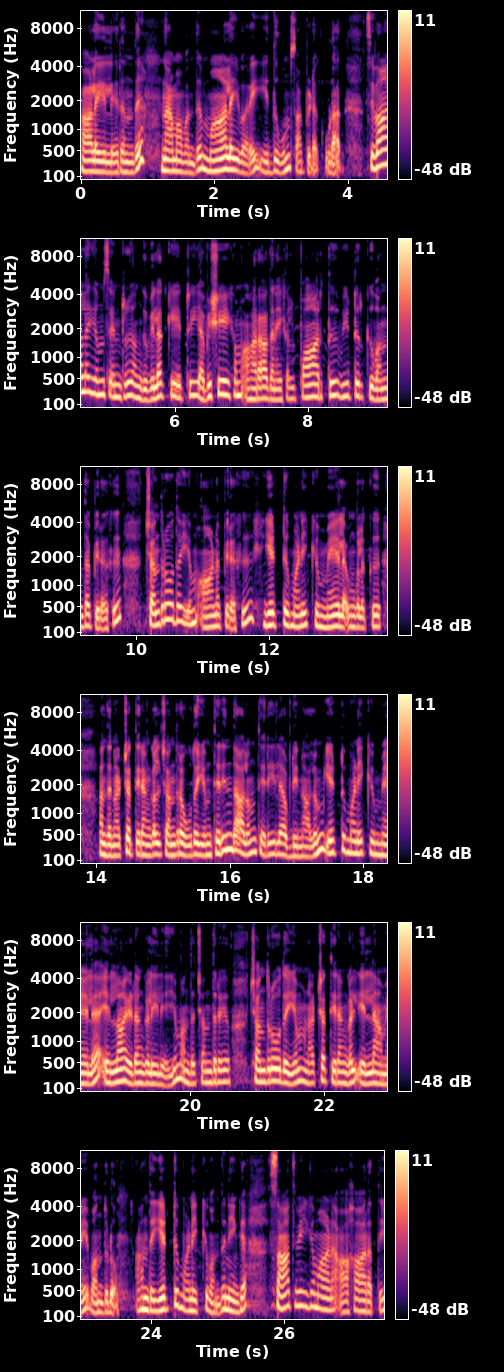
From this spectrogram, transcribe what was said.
காலையிலிருந்து நாம் வந்து மாலை வரை எதுவும் சாப்பிடக்கூடாது. சிவாலயம் சென்று அங்கு விளக்கேற்றி அபிஷேகம் ஆராதனைகள் பார்த்து வீட்டிற்கு வந்த பிறகு சந்திரோதயம் ஆன பிறகு எட்டு மணிக்கு மேலே உங்களுக்கு அந்த நட்சத்திரங்கள் சந்திர உதயம் தெரிந்தாலும் தெரியல அப்படின்னாலும் எட்டு மணிக்கு மேலே எல்லா இடங்களிலேயும் அந்த சந்திர சந்திரோதயம் நட்சத்திரங்கள் எல்லாமே வந்துடும். அந்த எட்டு மணிக்கு வந்து நீங்கள் சாத்வீகமான ஆகாரத்தை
